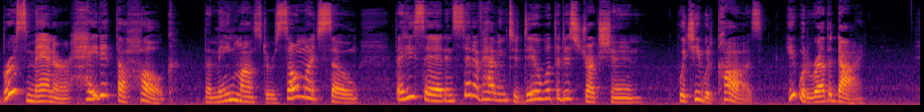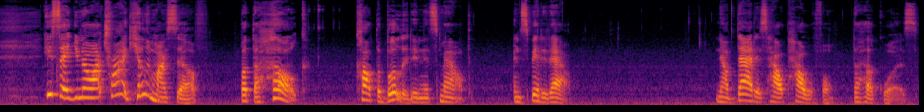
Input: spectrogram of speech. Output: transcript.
Bruce Banner hated the Hulk, the mean monster, so much so that he said instead of having to deal with the destruction which he would cause, he would rather die. He said, You know, I tried killing myself, but the Hulk caught the bullet in its mouth and spit it out. Now, that is how powerful the Hulk was.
